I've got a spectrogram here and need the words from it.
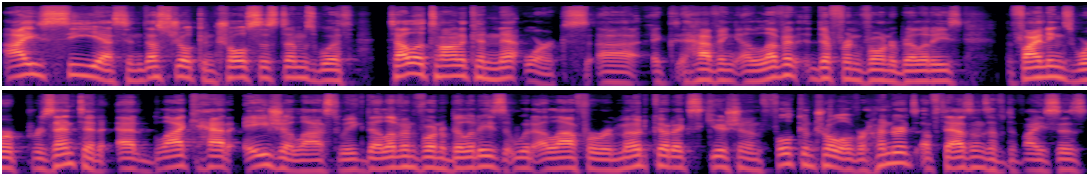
ICS, Industrial Control Systems, with Teltonika Networks uh, having 11 different vulnerabilities. The findings were presented at Black Hat Asia last week. The 11 vulnerabilities would allow for remote code execution and full control over hundreds of thousands of devices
